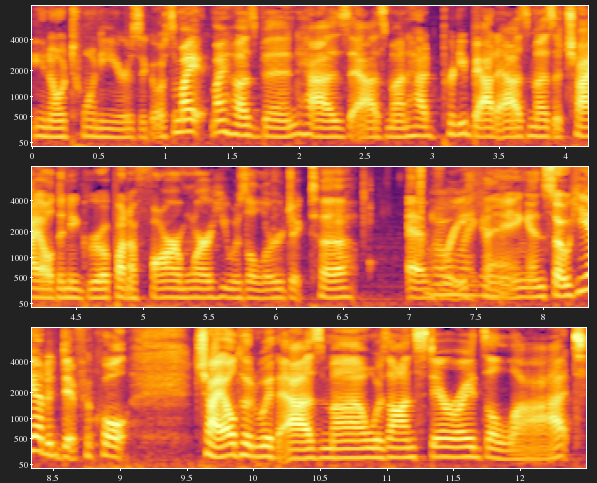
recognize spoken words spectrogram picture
you know 20 years ago so my, my husband has asthma and had pretty bad asthma as a child and he grew up on a farm where he was allergic to oh everything. Oh and so he had a difficult childhood with asthma, was on steroids a lot.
